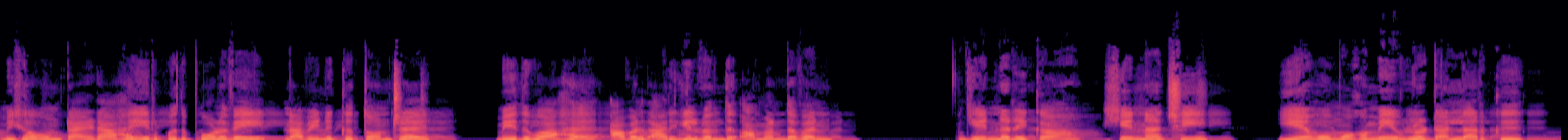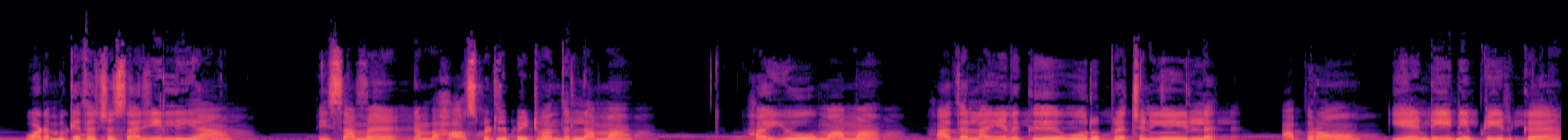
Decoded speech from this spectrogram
மிகவும் டயர்டாக இருப்பது போலவே நவீனுக்கு தோன்ற மெதுவாக அவள் அருகில் வந்து அமர்ந்தவன் என்ன ரேகா என்னாச்சு? ஏன் உன் முகமே இவ்வளோ டல்லா இருக்கு? உடம்புக்கு ஏதாச்சும் சரியில்லையா? பேசாம நம்ம ஹாஸ்பிட்டல் போயிட்டு வந்துடலாமா? ஐயோ மாமா அதெல்லாம் எனக்கு ஒரு பிரச்சனையும் இல்லை. அப்புறம் ஏண்டி நீ இப்படி இருக்க?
